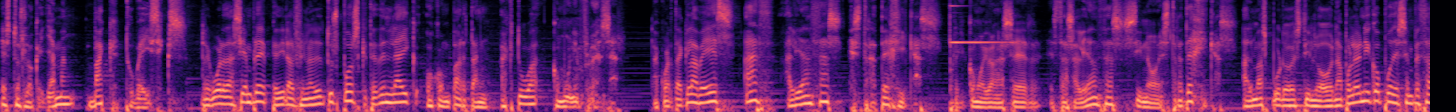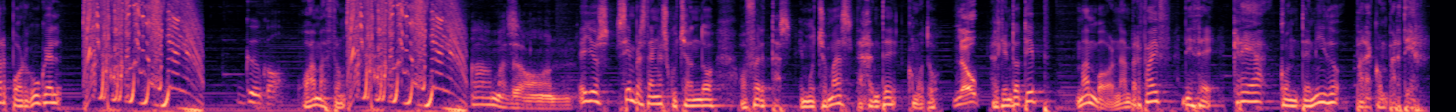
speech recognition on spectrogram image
Esto es lo que llaman back to basics. Recuerda siempre pedir al final de tus posts que te den like o compartan. Actúa como un influencer. La cuarta clave es haz alianzas estratégicas. Porque ¿cómo iban a ser estas alianzas si no estratégicas? Al más puro estilo napoleónico puedes empezar por Google Google. o Amazon. Amazon. Ellos siempre están escuchando ofertas y mucho más de gente como tú. Nope. El quinto tip, Mambo Number 5, dice, crea contenido para compartir.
